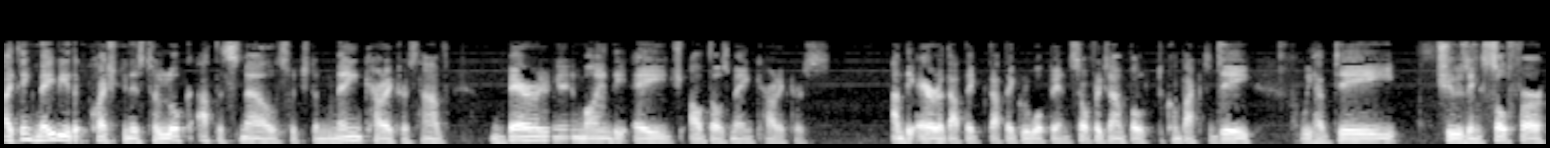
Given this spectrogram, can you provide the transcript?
I think maybe the question is to look at the smells which the main characters have, bearing in mind the age of those main characters and the era that they that they grew up in. So, for example, to come back to Dee, we have Dee choosing sulfur.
